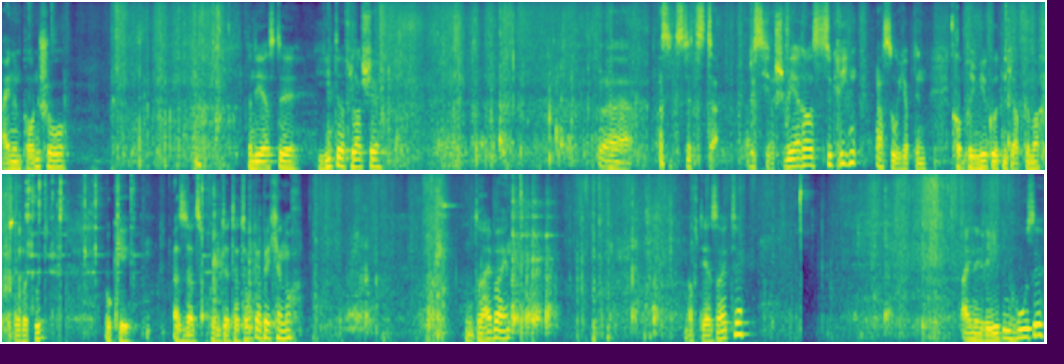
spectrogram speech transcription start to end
einen Poncho, dann die erste Literflasche. Äh, das ist jetzt da ein bisschen schwer rauszukriegen. Achso, ich habe den Komprimiergurt nicht abgemacht, selber schuld. Okay, also dazu kommt der Tatonka-Becher noch. Ein Dreibein auf der Seite. Eine Regenhose.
